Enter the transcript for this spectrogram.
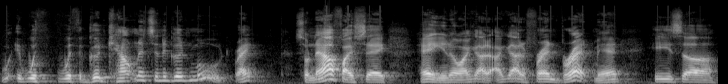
with, with a good countenance and a good mood, right? So now if I say, hey, you know, I got, I got a friend, Brett, man, he's, uh,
